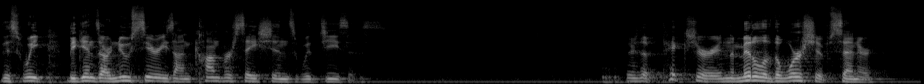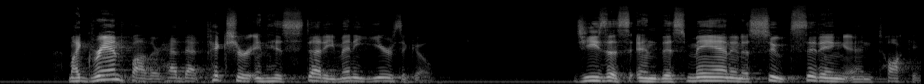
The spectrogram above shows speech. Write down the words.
This week begins our new series on conversations with Jesus. There's a picture in the middle of the worship center. My grandfather had that picture in his study many years ago. Jesus and this man in a suit sitting and talking.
